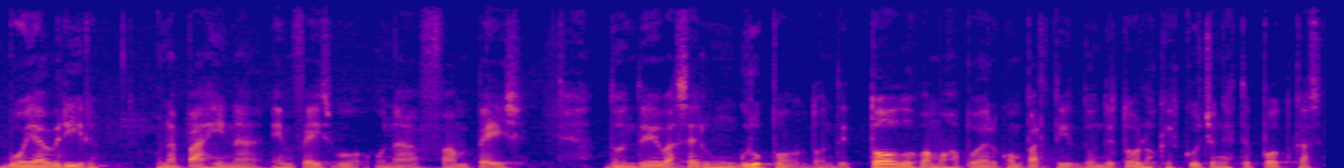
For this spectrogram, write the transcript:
voy a abrir una página en Facebook, una fanpage donde va a ser un grupo donde todos vamos a poder compartir, donde todos los que escuchan este podcast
